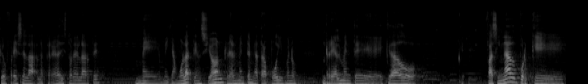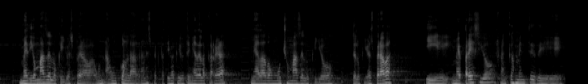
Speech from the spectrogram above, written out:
que ofrece la, la, carrera de Historia del Arte, me, me, llamó la atención, realmente me atrapó y bueno, realmente he quedado eh, fascinado porque me dio más de lo que yo esperaba, aún, aún con la gran expectativa que yo tenía de la carrera, me ha dado mucho más de lo que yo, de lo que yo esperaba. Y me precio francamente de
